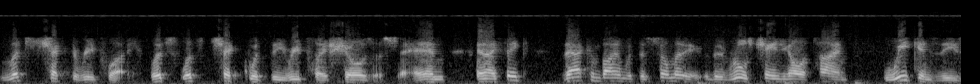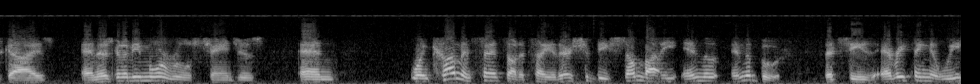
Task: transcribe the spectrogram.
let's check the replay. Let's let's check what the replay shows us, and and I think that combined with the so many the rules changing all the time weakens these guys, and there's going to be more rules changes and when common sense ought to tell you there should be somebody in the in the booth that sees everything that we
